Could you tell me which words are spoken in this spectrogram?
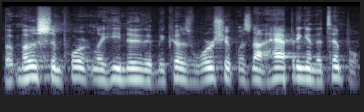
But most importantly, he knew that because worship was not happening in the temple,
